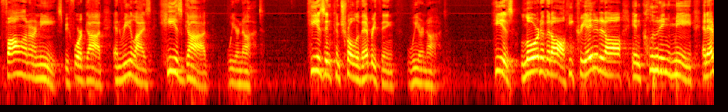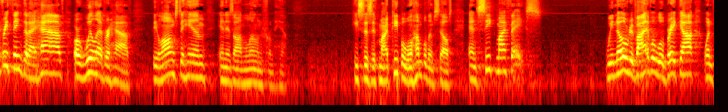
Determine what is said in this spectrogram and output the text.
fall on our knees before God and realize He is God, we are not. He is in control of everything, we are not. He is Lord of it all. He created it all, including me. And everything that I have or will ever have belongs to Him and is on loan from Him. He says, If my people will humble themselves and seek my face, we know revival will break out when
